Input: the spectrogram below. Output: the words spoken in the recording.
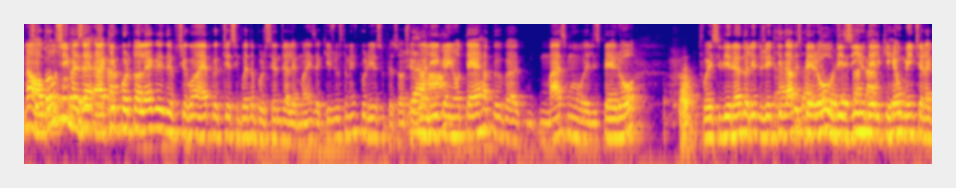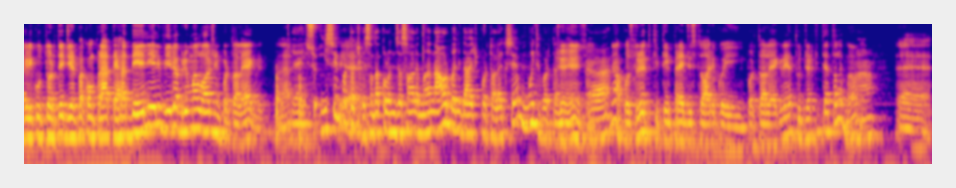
Não, Se alguns sim, mas é- aqui em Porto Alegre chegou uma época que tinha 50% de alemães aqui, justamente por isso. O pessoal chegou Aham. ali, ganhou terra, o máximo ele esperou, foi se virando ali do jeito que É, dava, esperou o vizinho dele, que realmente era agricultor, ter dinheiro para comprar a terra dele, e ele vira abrir uma loja em Porto Alegre. Né? É, isso, isso é importante. A questão da colonização alemã na urbanidade de Porto Alegre, isso é muito importante. Sim, sim. É. Não, construído que tem prédio histórico aí em Porto Alegre é tudo de arquiteto alemão. Ah. né? É,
